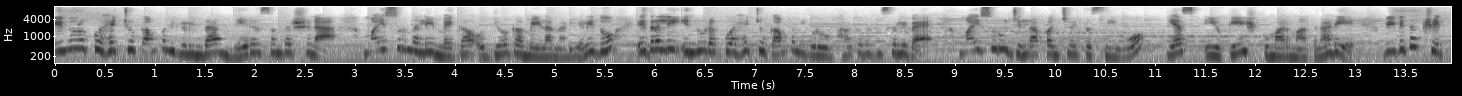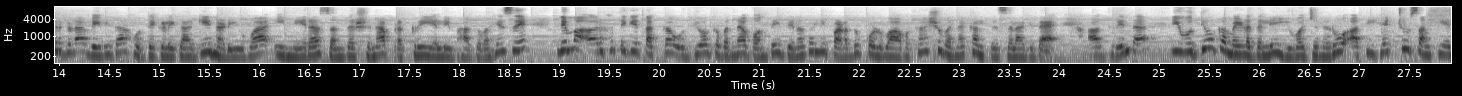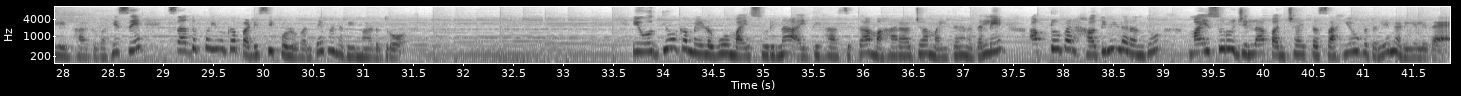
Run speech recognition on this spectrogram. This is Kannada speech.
ಇನ್ನೂರಕ್ಕೂ ಹೆಚ್ಚು ಕಂಪನಿಗಳಿಂದ ನೇರ ಸಂದರ್ಶನ. ಮೈಸೂರಿನಲ್ಲಿ ಮೆಗಾ ಉದ್ಯೋಗ ಮೇಳ ನಡೆಯಲಿದ್ದು, ಇದರಲ್ಲಿ ಇನ್ನೂರಕ್ಕೂ ಹೆಚ್ಚು ಕಂಪನಿಗಳು ಭಾಗವಹಿಸಲಿವೆ. ಮೈಸೂರು ಜಿಲ್ಲಾ ಪಂಚಾಯತ್ ಸಿಇಒ ಎಸ್ ಯುಕೇಶ್ ಕುಮಾರ್ ಮಾತನಾಡಿ, ವಿವಿಧ ಕ್ಷೇತ್ರಗಳ ವಿವಿಧ ಹುದ್ದೆಗಳಿಗಾಗಿ ನಡೆಯುವ ಈ ನೇರ ಸಂದರ್ಶನ ಪ್ರಕ್ರಿಯೆಯಲ್ಲಿ ಭಾಗವಹಿಸಿ, ನಿಮ್ಮ ಅರ್ಹತೆಗೆ ತಕ್ಕ ಉದ್ಯೋಗವನ್ನ ಒಂದೇ ದಿನದಲ್ಲಿ ಪಡೆದುಕೊಳ್ಳುವ ಅವಕಾಶವನ್ನ ಕಲ್ಪಿಸಲಾಗಿದೆ. ಆದ್ದರಿಂದ ಈ ಉದ್ಯೋಗ ಮೇಳದಲ್ಲಿ ಯುವ ಜನರು ಅತಿ ಹೆಚ್ಚು ಸಂಖ್ಯೆಯಲ್ಲಿ ಭಾಗವಹಿಸಿ ಸದುಪಯೋಗ ಪಡಿಸಿಕೊಳ್ಳುವಂತೆ ಮನವಿ ಮಾಡಿದ್ರು. ಈ ಉದ್ಯೋಗ ಮೇಳವು ಮೈಸೂರಿನ ಐತಿಹಾಸಿಕ ಮಹಾರಾಜ ಮೈದಾನದಲ್ಲಿ ಅಕ್ಟೋಬರ್ ಹದಿನೇಳರಂದು ಮೈಸೂರು ಜಿಲ್ಲಾ ಪಂಚಾಯತ್ ಸಹಯೋಗದಲ್ಲಿ ನಡೆಯಲಿದೆ.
